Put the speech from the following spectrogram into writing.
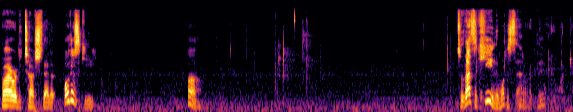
If I were to touch that... Oh, there's a key. Huh. So that's a key. Then what is that over there, I wonder?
